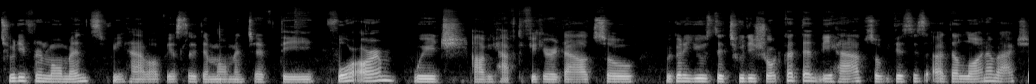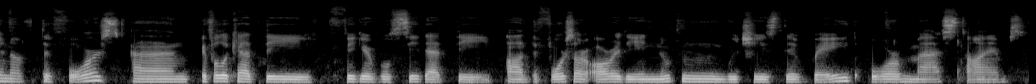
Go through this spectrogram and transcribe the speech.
two different moments. We have obviously the moment of the forearm which uh, we have to figure it out. So we're going to use the 2D shortcut that we have. So this is uh, the line of action of the force. And if we look at the figure, we'll see that the uh, the force are already in Newton, which is the weight or mass times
